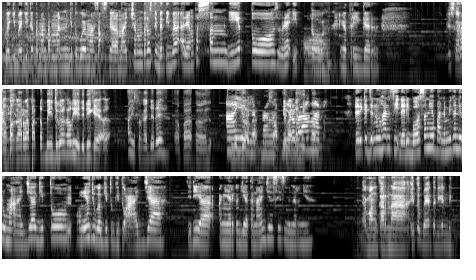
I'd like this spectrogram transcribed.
bagi-bagi ke teman-teman gitu gue masak segala macem. Terus tiba-tiba ada yang pesen gitu. Sebenarnya itu Oh. yang nge-trigger. Tapi sekarang apa nih, karena pandemi juga kali ya? Jadi kayak eh, ah iseng aja deh apa eh, ah iya bener banget. bener banget hitam. Dari kejenuhan sih dari bosen ya pandemi kan di rumah aja gitu. Iya. kuliah juga gitu-gitu aja. Jadi ya pengen nyari kegiatan aja sih sebenarnya. Emang karena itu Bet tadi kan di-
